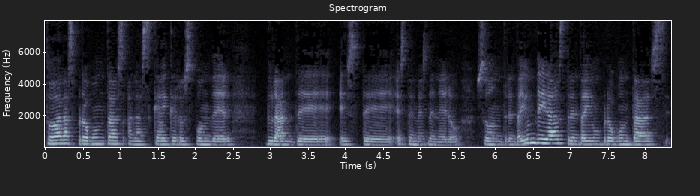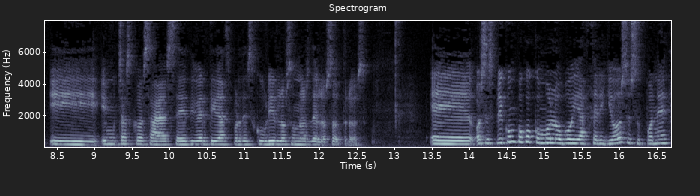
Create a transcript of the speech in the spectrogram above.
todas las preguntas a las que hay que responder durante este, este mes de enero. Son 31 días, 31 preguntas y, muchas cosas eh, divertidas por descubrir los unos de los otros. Eh, os explico un poco cómo lo voy a hacer yo. Se supone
